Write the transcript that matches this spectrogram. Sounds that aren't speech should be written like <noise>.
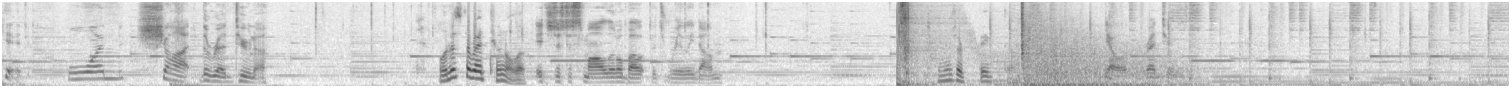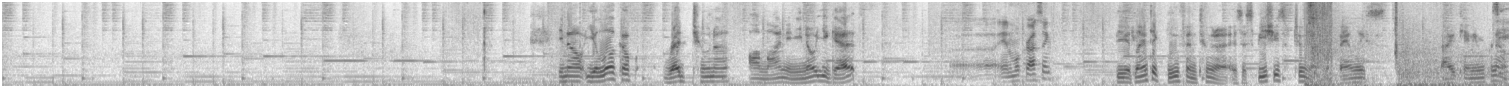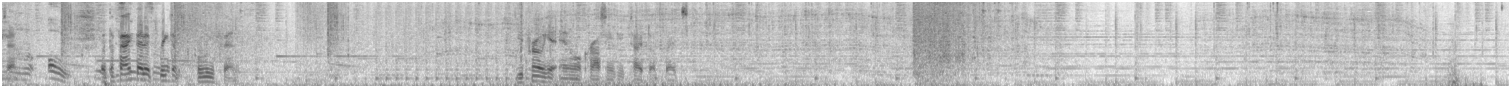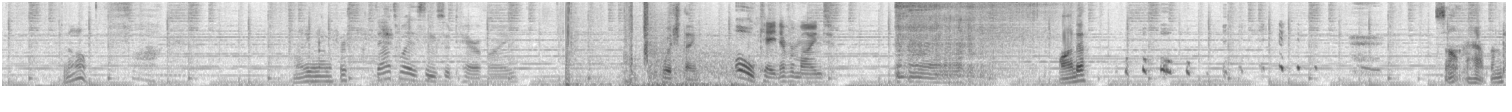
hit one shot the red tuna. What does the red tuna look? It's just a small little boat that's really dumb. Tunas are big though. Yeah, or red tuna. You know, you look up red tuna online and you know what you get? Animal Crossing? The Atlantic bluefin tuna is a species of tuna in the family I can't even pronounce that. Oh shit. But the this fact that it a- brings up bluefin. You'd probably get Animal Crossing if you typed up reds. No. Not even on the first. That's why this thing's so terrifying. Which thing? Okay, never mind. Wanda? <laughs> Something happened.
